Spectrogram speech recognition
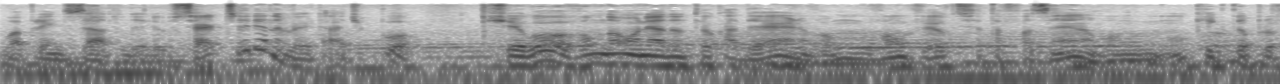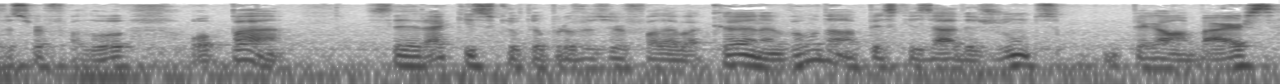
o aprendizado dele. O certo seria, na verdade, pô, chegou, vamos dar uma olhada no teu caderno, vamos, vamos ver o que você está fazendo, vamos, o que, que teu professor falou. Opa, será que isso que o teu professor falou é bacana? Vamos dar uma pesquisada juntos, pegar uma Barça,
